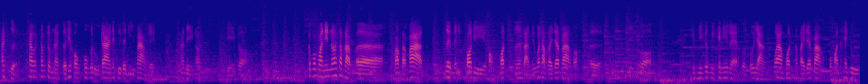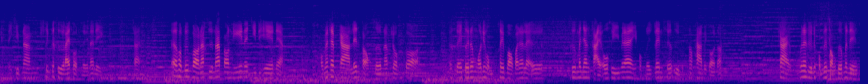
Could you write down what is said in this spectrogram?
ถ้าเกิดถ้าท่านผู้ชมนะเกิดที่โครงโครงกระดูกได้นี่คือจะดีมากเลยนั่นเองเนาะโอเคก็ ก็ประมาณนี้เนาะสำหรับเอ่อความสามารถเลยเป็นข้อดีของบอทต่างๆนี่ว่าทำอะไรได้บ้างเนาะเออโอเคก็คลิปนี้ก็มีแค่นี้แหละ ส่วนตัวอย่างว่ามอดทำไปได้บ้าง ผมอาจจะให้ดูในคลิปนั้น ซึ่งก็คือไลฟ์สดเลยนั่นเอง ใช่เออผมลืมบอกนะคือณตอนนี้ใน GTA เนี่ย ผมได้ทำการเล่น 2 เซิร์ฟนะผู้ชมก็ก็คือไอเซิร์ฟทั้งหมดที่ผมเคยบอกไปนั่นแหละเออคือมันยังขาย OC ไม่ได้ผมเลยเล่นเซิร์ฟอื่นข้ามๆไปก่อนเนาะใช่ไม่ได้คือผมเล่นสองเซิร์ฟมันเอง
